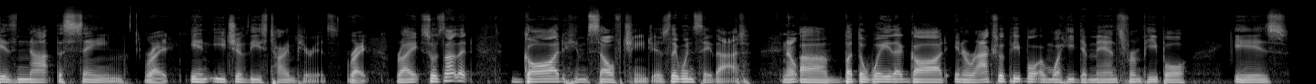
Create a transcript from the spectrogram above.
is not the same Right. in each of these time periods. Right. Right. So it's not that God Himself changes. They wouldn't say that. Nope. Um, but the way that God interacts with people and what He demands from people is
